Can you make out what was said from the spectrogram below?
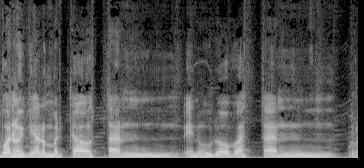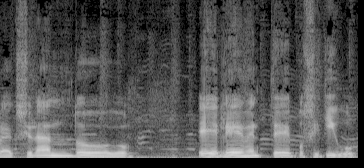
Bueno, hoy día los mercados están en Europa están reaccionando levemente positivo.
